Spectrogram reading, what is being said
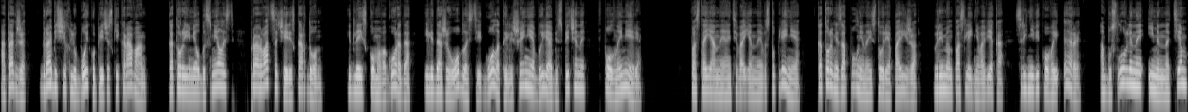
а также грабящих любой купеческий караван, который имел бы смелость прорваться через кордон, и для искомого города или даже области голод и лишения были обеспечены в полной мере. Постоянные антивоенные выступления, которыми заполнена история Парижа времен последнего века средневековой эры, обусловлены именно тем,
